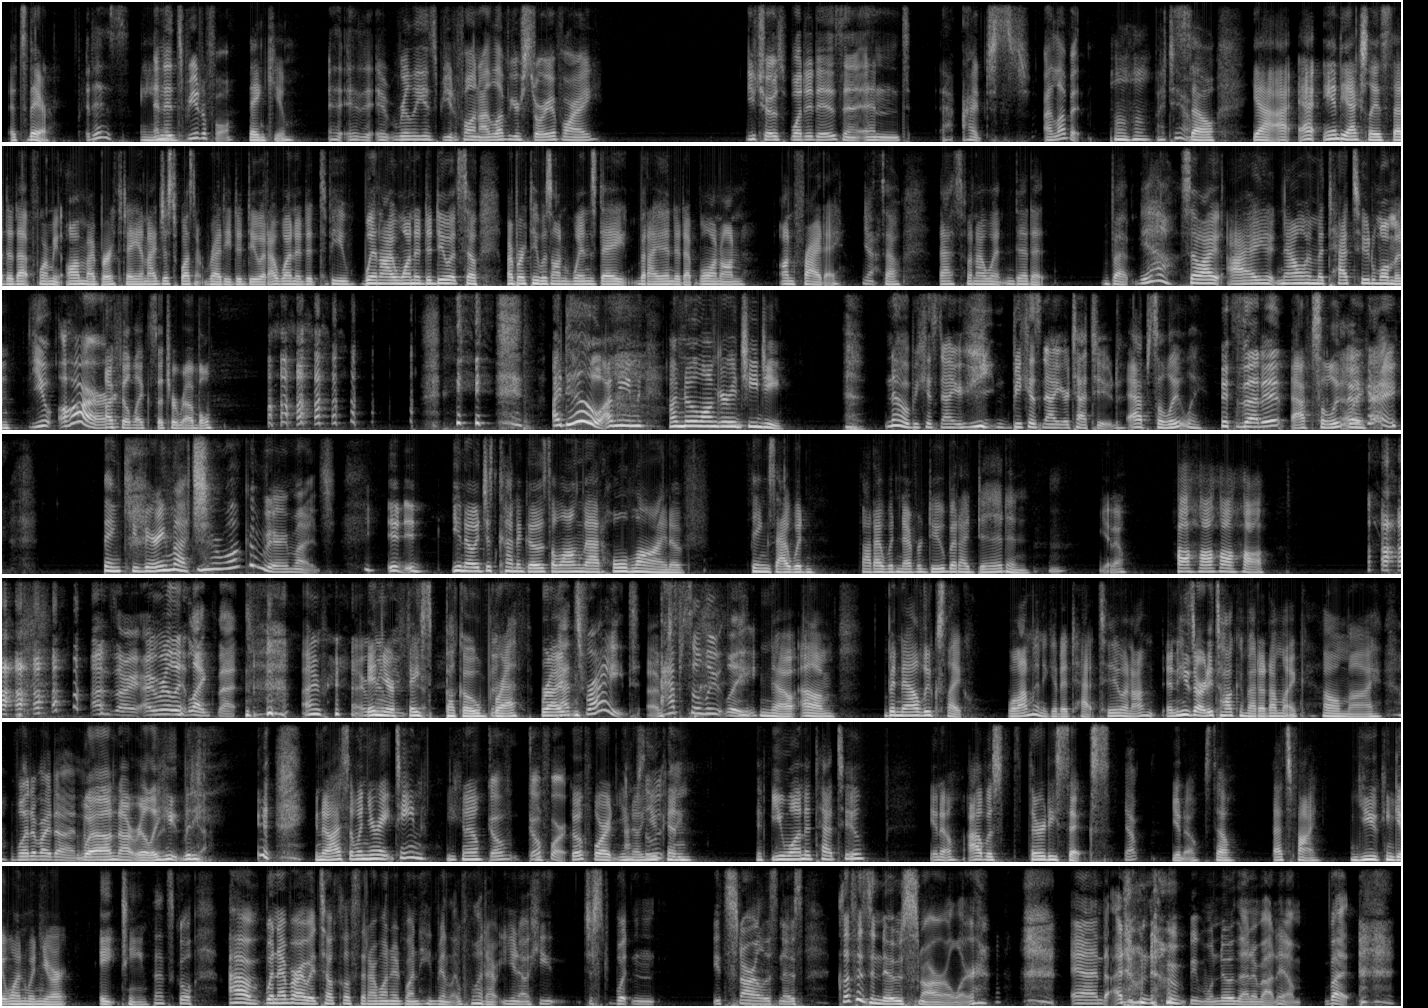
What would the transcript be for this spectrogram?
it's there. It is. And, And- it's beautiful. Thank you. It, it, it really is beautiful. And I love your story of why you chose what it is. And, and I just, I love it. Mm-hmm. I do. So yeah, I, Andy actually has set it up for me on my birthday, and I just wasn't ready to do it. I wanted it to be when I wanted to do it. So my birthday was on Wednesday, but I ended up going on on Friday. Yeah. So that's when I went and did it. But yeah, so I I now am a tattooed woman. you are. I feel like such a rebel. I do. I mean, I'm no longer a Gigi. no, because now you're, because now you're tattooed. Absolutely. Is that it? Absolutely. Okay. Thank you very much. You're welcome very much. it, it you know it just kind of goes along that whole line of things I would thought I would never do, but I did, and mm-hmm. You know, ha ha ha ha. I'm sorry. I really like that. I, I In really your do. face, Bucko breath, right? That's right. Absolutely. no, um, but now Luke's like, well, I'm going to get a tattoo, and I'm, and he's already talking about it. I'm like, oh my, What have I done? well, not really. He, but he, you know, I said when you're 18, you can know, go go for it. go for it. You know, you can, if you want a tattoo, you know, I was 36. Yep. you know, so that's fine. You can get one when you're 18. That's cool. Um, whenever I would tell Cliff that I wanted one, he'd be like, "Whatever," you know. He just wouldn't. He'd snarl his nose. Cliff is a nose snarler, and I don't know if people know that about him. But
